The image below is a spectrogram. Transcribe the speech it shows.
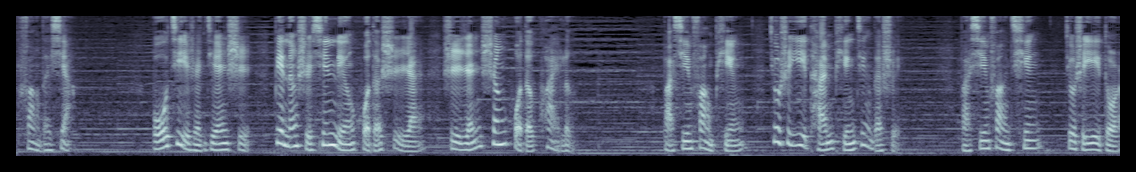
放得下，不记人间事。便能使心灵获得释然，使人生获得快乐。把心放平，就是一潭平静的水；把心放轻，就是一朵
